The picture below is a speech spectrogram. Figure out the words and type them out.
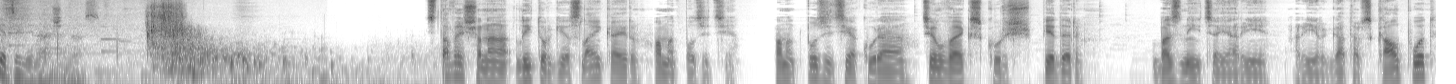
iedziļināšanās. Stāvēšanā liturgijas laikā ir pamatpozīcija. Pamatpozīcija, kurā cilvēks, kurš pieder baznīcai, arī, arī ir gatavs kalpot,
